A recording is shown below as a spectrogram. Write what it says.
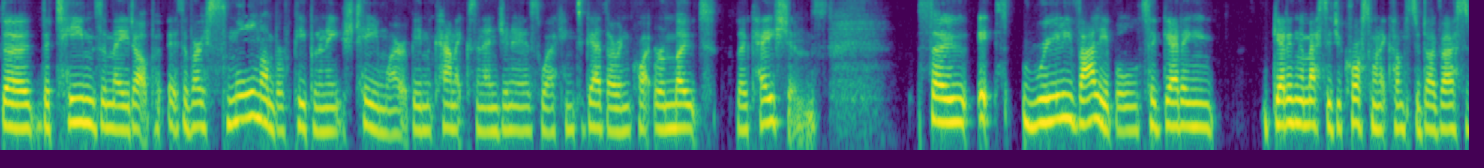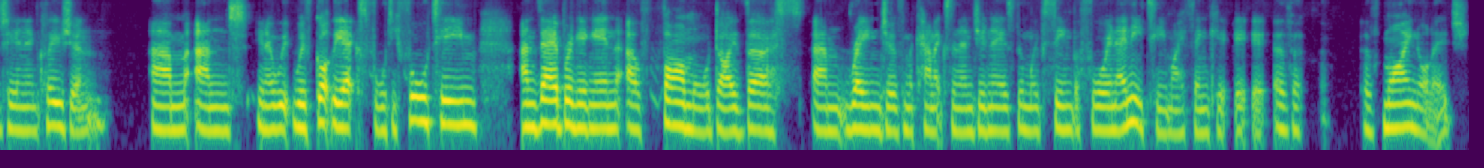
the the teams are made up. It's a very small number of people in each team, where it be mechanics and engineers working together in quite remote locations so it's really valuable to getting getting the message across when it comes to diversity and inclusion. Um, and you know we, have got the x44 team and they're bringing in a far more diverse um, range of mechanics and engineers than we've seen before in any team i think it, it, of, of my knowledge.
